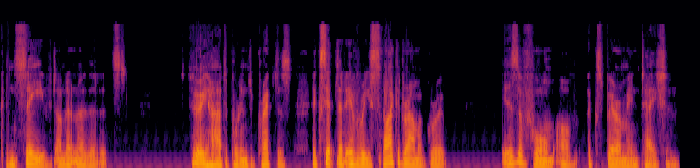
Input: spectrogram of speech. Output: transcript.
conceived. I don't know that it's, it's very hard to put into practice, except that every psychodrama group is a form of experimentation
